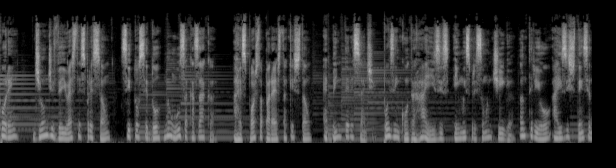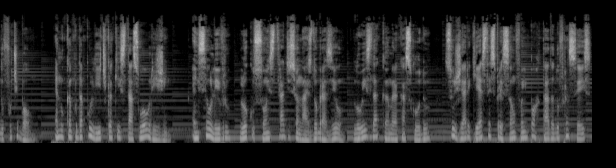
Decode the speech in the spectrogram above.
Porém, de onde veio esta expressão se torcedor não usa casaca? A resposta para esta questão é bem interessante, pois encontra raízes em uma expressão antiga, anterior à existência do futebol. É no campo da política que está sua origem. Em seu livro Locuções Tradicionais do Brasil, Luiz da Câmara Cascudo sugere que esta expressão foi importada do francês,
